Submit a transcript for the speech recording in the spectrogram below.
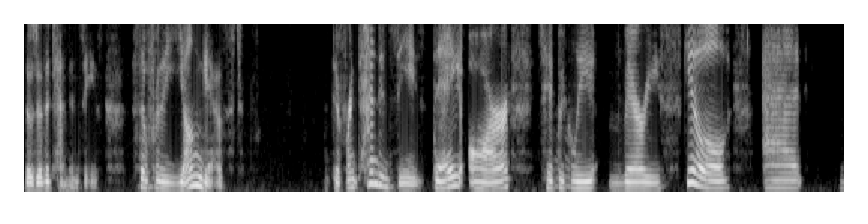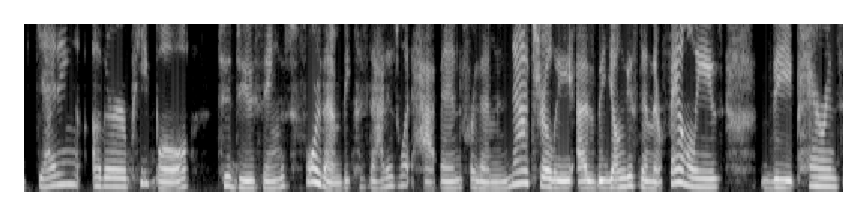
Those are the tendencies. So for the youngest, different tendencies, they are typically very skilled at getting other people to do things for them because that is what happened for them naturally as the youngest in their families. The parents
